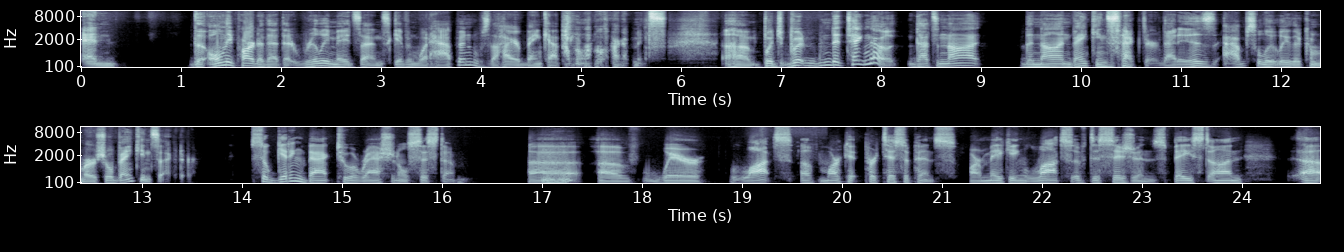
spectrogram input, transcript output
And the only part of that that really made sense, given what happened, was the higher bank capital requirements. Um, but but take note, that's not the non-banking sector. That is absolutely the commercial banking sector. So, getting back to a rational system uh, mm-hmm. of where lots of market participants are making lots of decisions based on uh,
